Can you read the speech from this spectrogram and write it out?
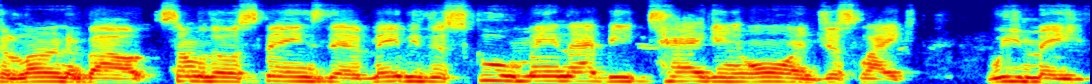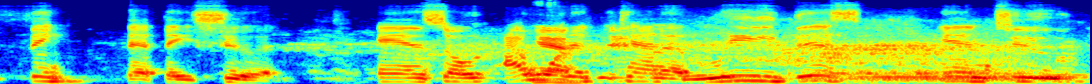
to learn about some of those things that maybe the school may not be tagging on just like we may think that they should. And so I yeah. wanted to kind of lead this into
